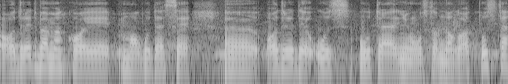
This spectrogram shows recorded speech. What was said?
odredbama koje mogu da se e, odrede uz utrajanju uslovnog otpusta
